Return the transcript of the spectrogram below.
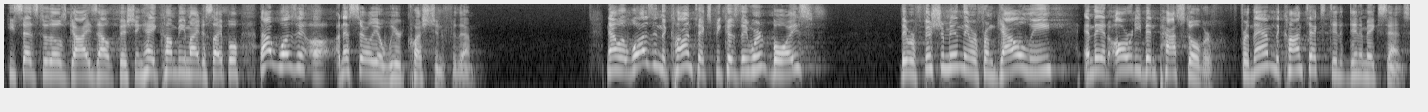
he says to those guys out fishing, hey, come be my disciple. That wasn't a, necessarily a weird question for them. Now, it was in the context because they weren't boys, they were fishermen, they were from Galilee, and they had already been passed over. For them, the context didn't, didn't make sense.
